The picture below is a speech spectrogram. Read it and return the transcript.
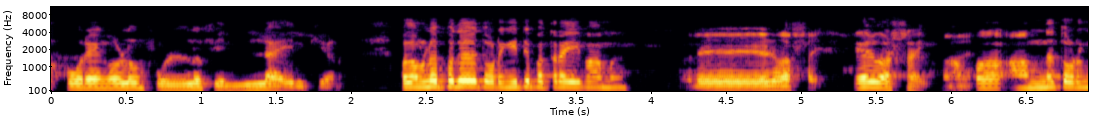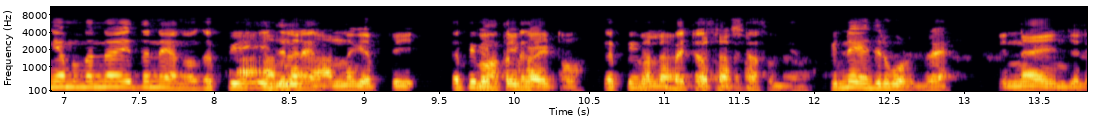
അക്കൂറിയങ്ങളിലും ഫുള്ള് ഫില്ലായിരിക്കുകയാണ് അപ്പൊ നമ്മളിപ്പോ ഇത് തുടങ്ങിയിട്ട് ഇപ്പൊ എത്ര ഈ ഫാം ഒരു ഏഴ് വർഷമായി ഏഴ് വർഷമായി അപ്പൊ അന്ന് തുടങ്ങിയപ്പോൾ തന്നെ ഇത് തന്നെയാണോ? ഗപ്പി അന്ന് ഗപ്പി ഗപ്പി മാത്രം ഗപ്പി ഉണ്ടായിരുന്നു പിന്നെ ഏഞ്ചൽ കൊടുക്കും അല്ലേ? പിന്നെ ഏഞ്ചൽ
